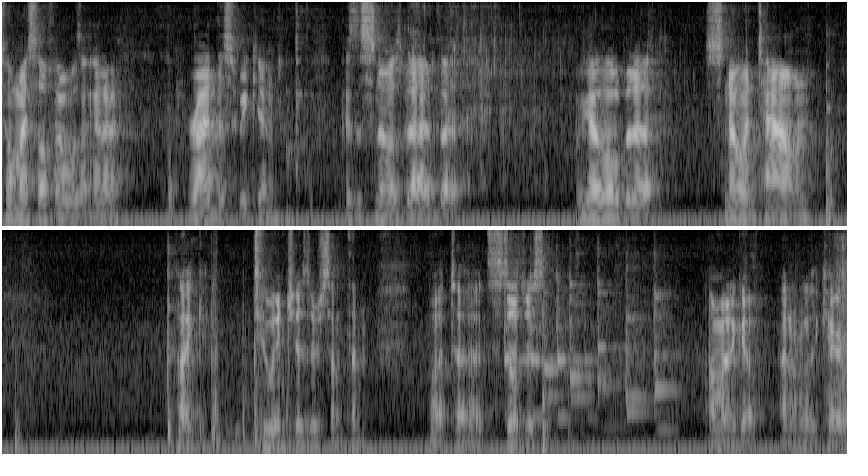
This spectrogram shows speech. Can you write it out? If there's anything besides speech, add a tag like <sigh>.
told myself I wasn't gonna ride this weekend because the snow is bad, but we got a little bit of snow in town, like two inches or something. But uh, it's still just, I'm gonna go. I don't really care.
